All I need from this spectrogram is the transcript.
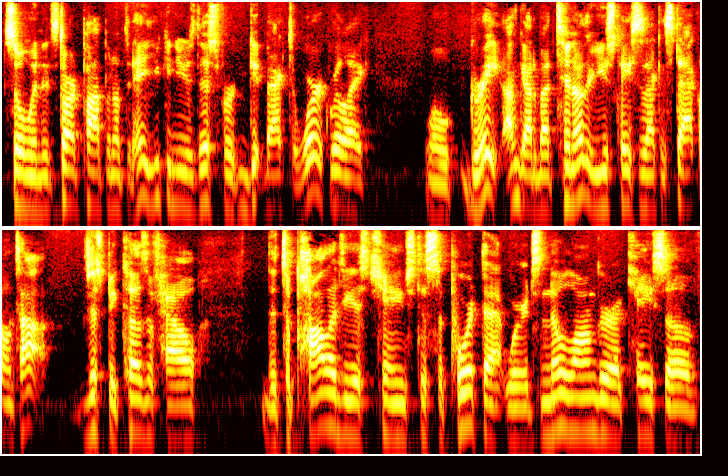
So when it started popping up that, hey, you can use this for get back to work, we're like, well, great. I've got about 10 other use cases I can stack on top just because of how the topology has changed to support that, where it's no longer a case of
